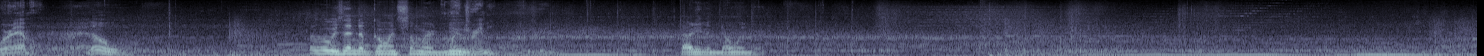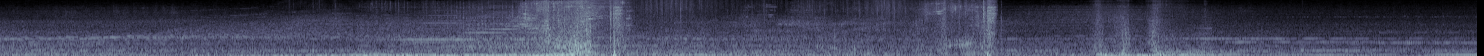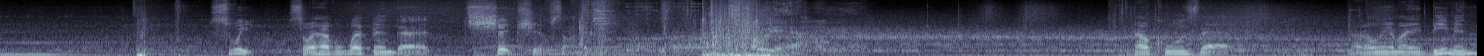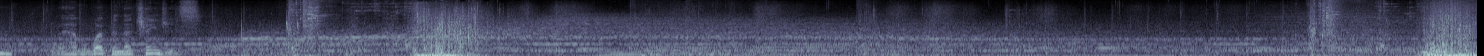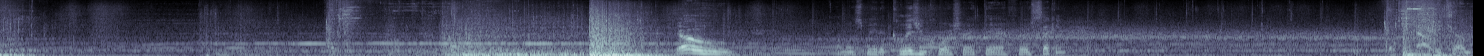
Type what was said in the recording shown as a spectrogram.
Where am I? Yo. I always end up going somewhere Am I new dreaming? without even knowing it. Sweet. So I have a weapon that shapeshifts on it. Oh yeah. How cool is that? Not only am I a demon, but I have a weapon that changes. Yo! Almost made a collision course right there for a second. Out you come.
